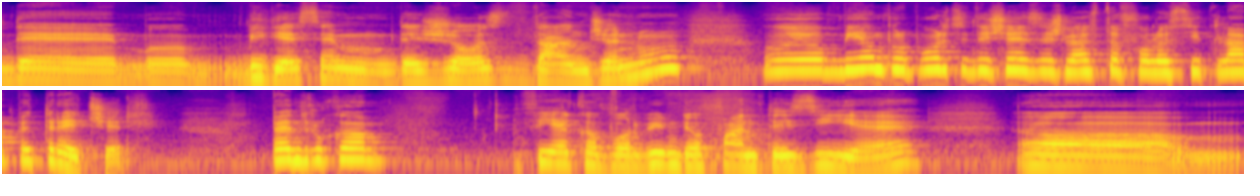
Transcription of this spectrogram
de BDSM de jos, dungeon-ul, e în proporție de 60% folosit la petreceri. Pentru că fie că vorbim de o fantezie, uh,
